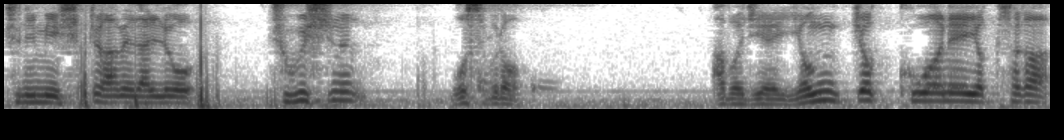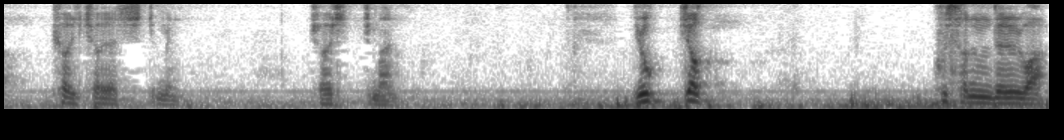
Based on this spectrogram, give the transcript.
주님이 십자가에 달리고 죽으시는 모습으로 아버지의 영적 구원의 역사가 펼쳐졌지만 펼쳐졌지만 육적 후손들과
